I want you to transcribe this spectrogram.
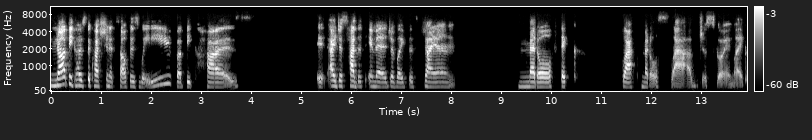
not because the question itself is weighty, but because it, I just had this image of like this giant metal, thick black metal slab just going like,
